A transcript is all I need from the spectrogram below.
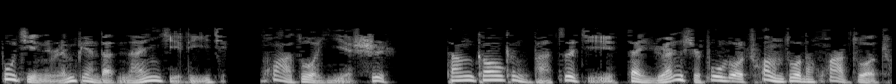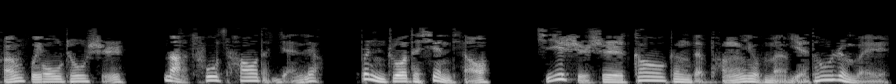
不仅人变得难以理解，画作也是。当高更把自己在原始部落创作的画作传回欧洲时，那粗糙的颜料、笨拙的线条。即使是高更的朋友们也都认为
